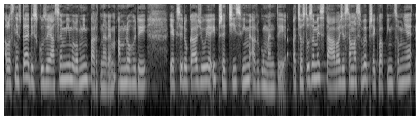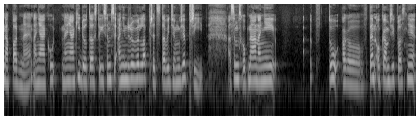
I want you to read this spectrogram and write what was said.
A vlastně v té diskuzi já jsem mým rovným partnerem a mnohdy, jak si dokážu je i přečíst svými argumenty. A často se mi stává, že sama sebe překvapím, co mě napadne na, nějakou, na nějaký dotaz, který jsem si ani nedovedla představit, že může přijít. A jsem schopná na něj v, tu, v ten okamžik vlastně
